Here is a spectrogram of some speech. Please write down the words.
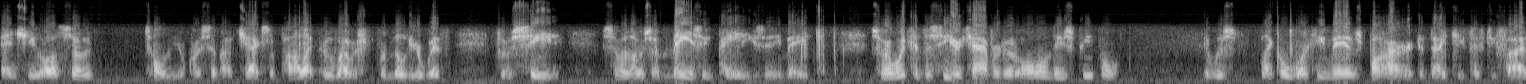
and she also told me, of course, about Jackson Pollock, whom I was familiar with from seeing some of those amazing paintings that he made. So I went to the Cedar Tavern, and all of these people, it was like a working man's bar in 1955,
